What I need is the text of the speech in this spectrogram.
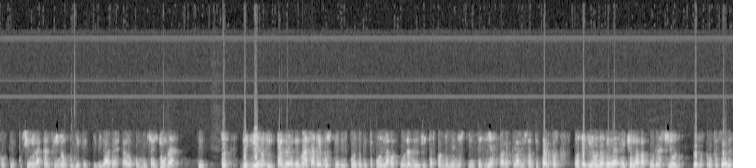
porque pusieron la cancino, cuya efectividad ha estado con muchas dudas, Entonces, debieron, y además sabemos que después de que te ponen la vacuna necesitas cuando menos 15 días para crear los anticuerpos, pues debieron haber hecho la vacunación de los profesores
